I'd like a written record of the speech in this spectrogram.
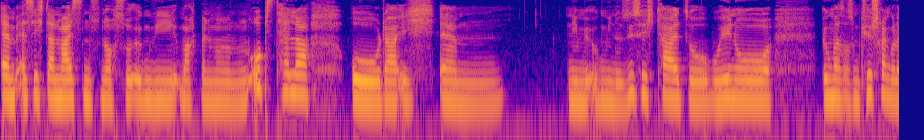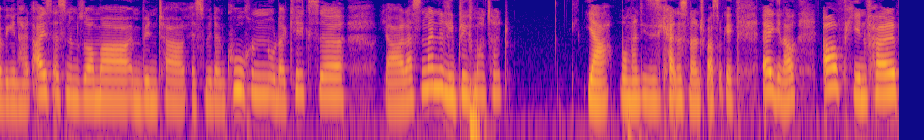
ähm, esse ich dann meistens noch so irgendwie, macht meine Mama so einen Obstteller oder ich ähm, nehme mir irgendwie eine Süßigkeit, so Bueno, irgendwas aus dem Kühlschrank oder wir gehen halt Eis essen im Sommer, im Winter essen wir dann Kuchen oder Kekse. Ja, das ist meine Lieblingsmahlzeit. Ja, wo man die Süßigkeit ist, dann Spaß, okay. Äh, genau. Auf jeden Fall.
